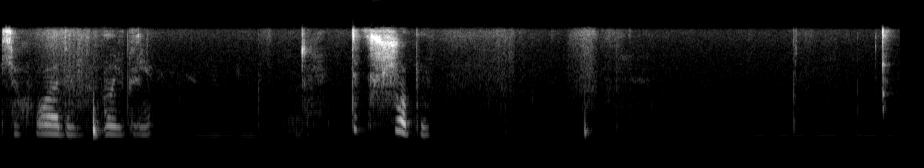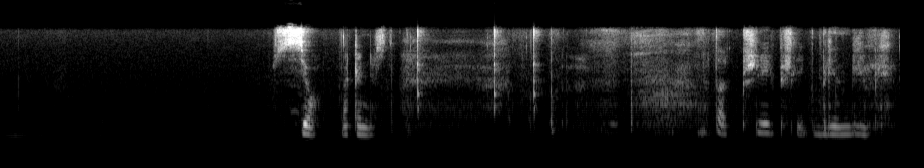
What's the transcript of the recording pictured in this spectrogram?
Заходим. Ой, блин. Ты в шопу. Все, наконец-то. Так, пошли, пошли. Блин, блин, блин.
